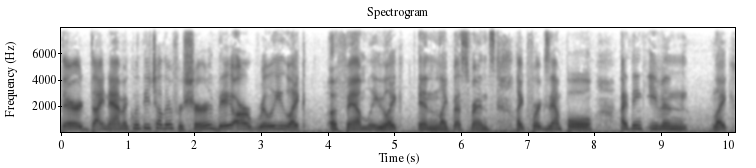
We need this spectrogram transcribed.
their dynamic with each other for sure. They are really like a family, like, and like best friends. Like, for example, I think even like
